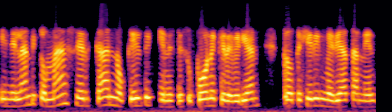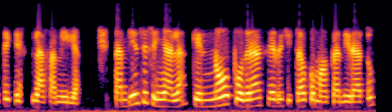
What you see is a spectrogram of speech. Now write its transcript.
en el ámbito más cercano, que es de quienes se supone que deberían proteger inmediatamente, que es la familia. También se señala que no podrá ser registrado como candidato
